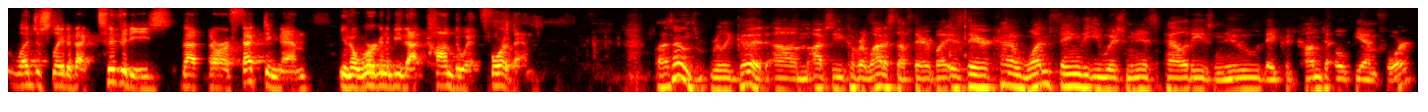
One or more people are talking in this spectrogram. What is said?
legislative activities that are affecting them you know we're going to be that conduit for them well, that sounds really good. Um, obviously, you cover a lot of stuff there, but is there kind of one thing that you wish municipalities knew they could come to OPM for?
